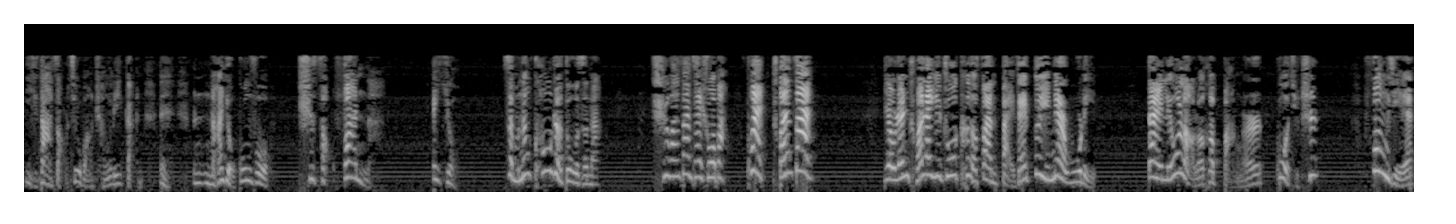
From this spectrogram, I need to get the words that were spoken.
一大早就往城里赶，哎，哪有功夫吃早饭呢？哎呦，怎么能空着肚子呢？吃完饭再说吧。快传饭！有人传来一桌客饭，摆在对面屋里，带刘姥姥和榜儿过去吃。凤姐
